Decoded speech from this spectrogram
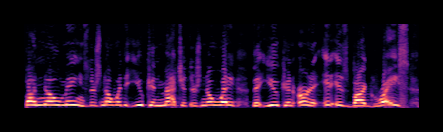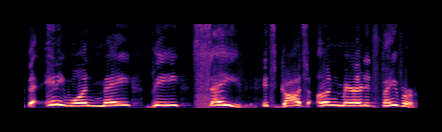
By no means. There's no way that you can match it. There's no way that you can earn it. It is by grace that anyone may be saved. It's God's unmerited favor.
